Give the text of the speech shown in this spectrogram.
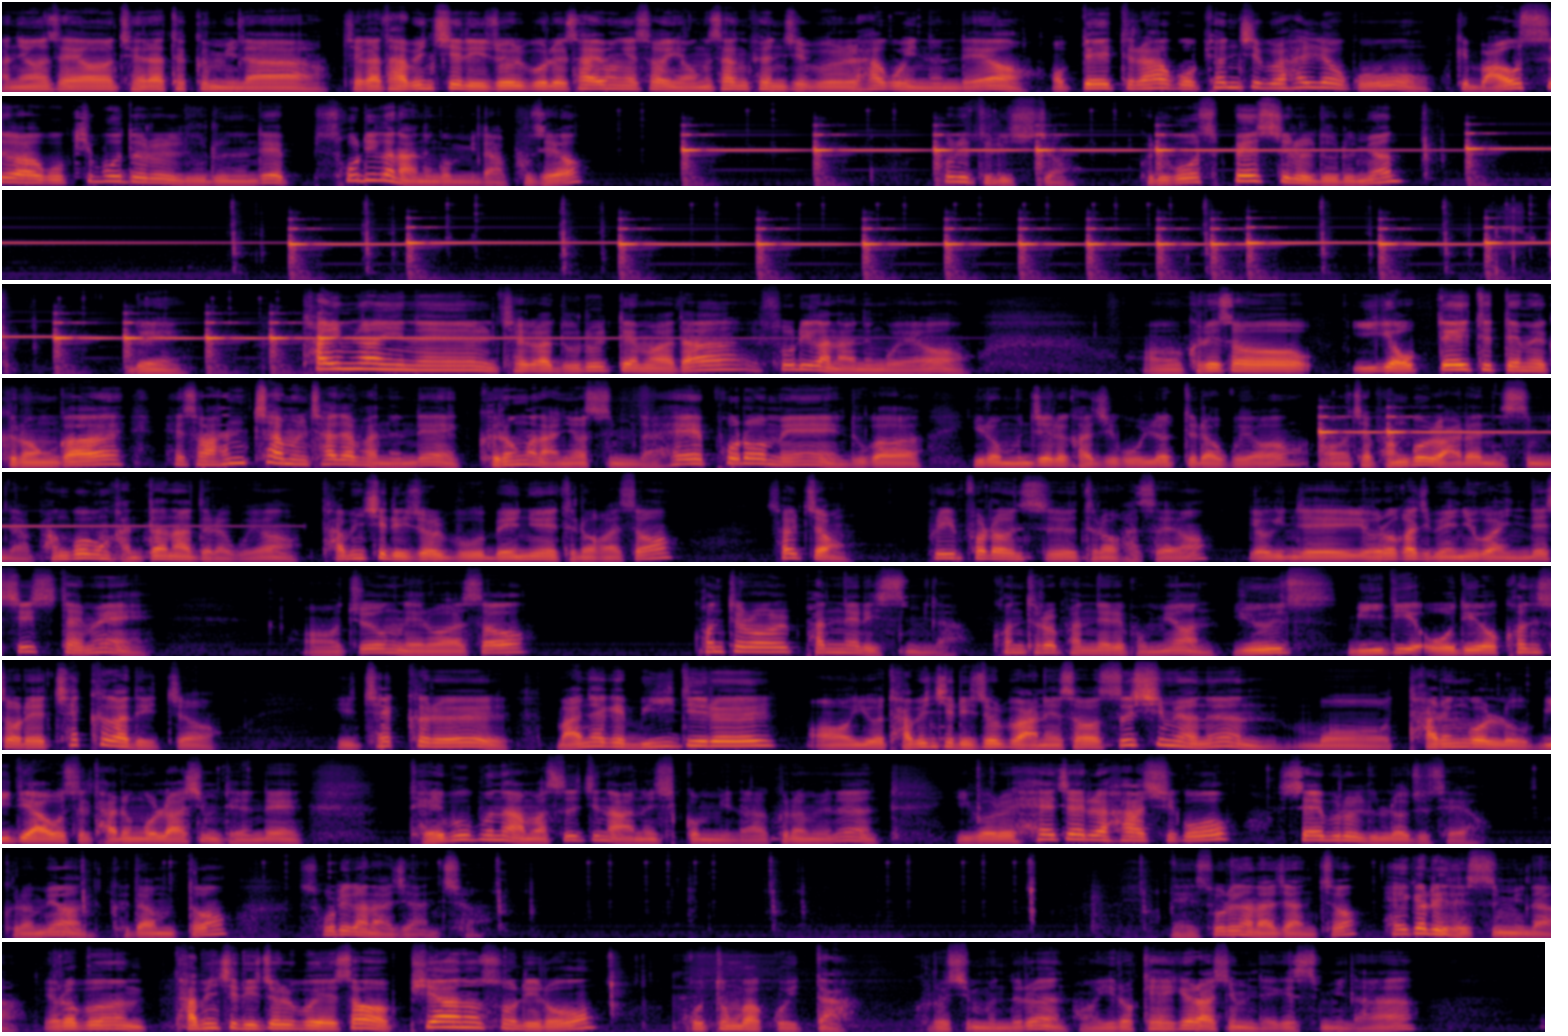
안녕하세요. 제라테크입니다. 제가 다빈치 리졸브를 사용해서 영상 편집을 하고 있는데요. 업데이트를 하고 편집을 하려고 마우스하고 키보드를 누르는데 소리가 나는 겁니다. 보세요. 소리 들리시죠? 그리고 스페이스를 누르면 네. 타임라인을 제가 누를 때마다 소리가 나는 거예요. 어, 그래서 이게 업데이트 때문에 그런가 해서 한참을 찾아봤는데 그런 건 아니었습니다. 해외 포럼에 누가 이런 문제를 가지고 올렸더라고요. 어, 제 방법을 알아냈습니다. 방법은 간단하더라고요. 다빈치 리졸브 메뉴에 들어가서 설정, 프리퍼런스 들어가서요. 여기 이제 여러 가지 메뉴가 있는데 시스템에 어, 쭉 내려와서 컨트롤 판넬이 있습니다. 컨트롤 판넬에 보면 Use MIDI Audio Console에 체크가 돼 있죠. 이 체크를 만약에 미디를 어, 이 다빈치 리졸브 안에서 쓰시면은 뭐 다른 걸로 미디 아웃을 다른 걸로 하시면 되는데 대부분은 아마 쓰지는 않으실 겁니다. 그러면은 이거를 해제를 하시고 세브를 눌러주세요. 그러면 그 다음부터 소리가 나지 않죠. 네, 소리가 나지 않죠? 해결이 됐습니다. 여러분, 다빈치 리졸브에서 피아노 소리로 고통받고 있다. 그러신 분들은 어, 이렇게 해결하시면 되겠습니다.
